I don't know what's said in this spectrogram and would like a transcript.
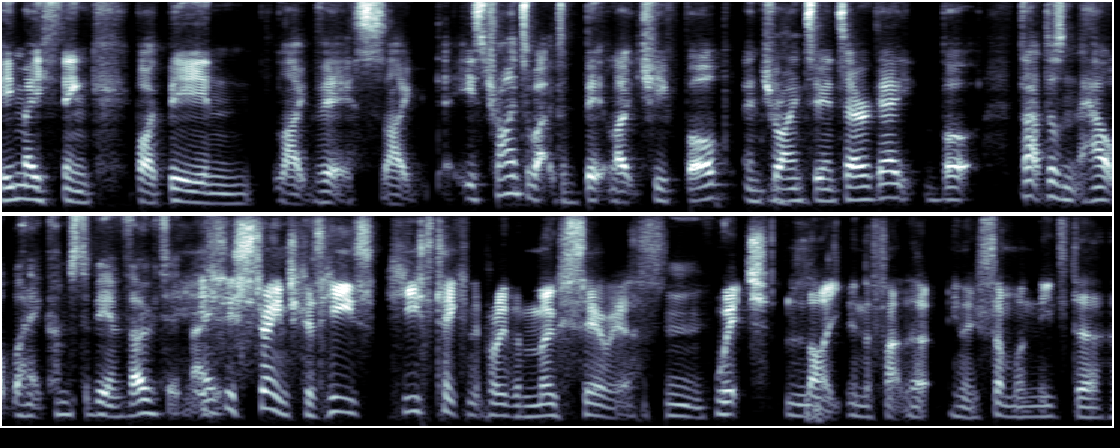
He may think by being like this, like he's trying to act a bit like Chief Bob and trying to interrogate, but that doesn't help when it comes to being voted, mate. it's strange because he's he's taking it probably the most serious, Mm. which light in the fact that you know someone needs to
